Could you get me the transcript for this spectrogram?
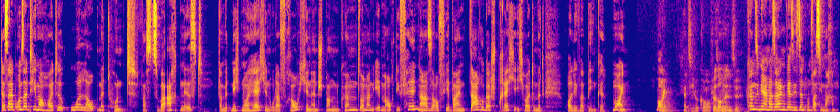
Deshalb unser Thema heute Urlaub mit Hund. Was zu beachten ist, damit nicht nur Herrchen oder Frauchen entspannen können, sondern eben auch die Fellnase auf vier Beinen. Darüber spreche ich heute mit Oliver Binke. Moin. Moin, herzlich willkommen auf der Sonneninsel. Können Sie mir einmal sagen, wer Sie sind und was Sie machen?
